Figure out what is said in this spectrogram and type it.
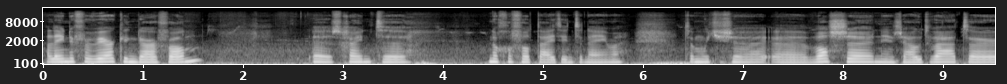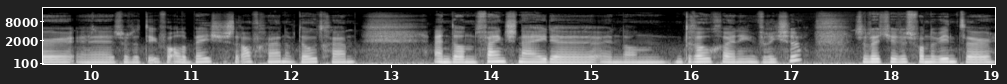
Alleen de verwerking daarvan uh, schijnt uh, nogal veel tijd in te nemen. Dan moet je ze uh, wassen in zout water. zodat in ieder geval alle beestjes eraf gaan of doodgaan. En dan fijn snijden en dan drogen en invriezen. Zodat je dus van de winter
